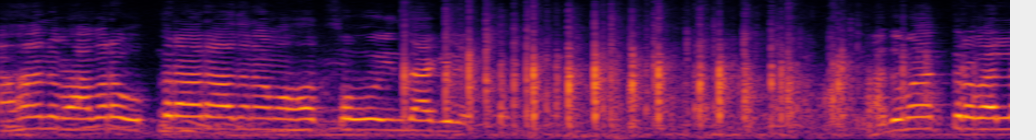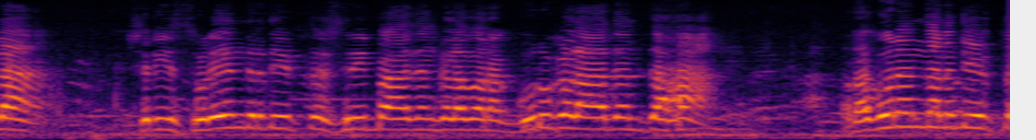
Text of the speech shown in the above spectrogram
ಮಹಾನುಭಾವರ ಉತ್ತರಾರಾಧನಾ ಮಹೋತ್ಸವವು ಇಂದಾಗಿದೆ. ಅದು ಮಾತ್ರವಲ್ಲ ಶ್ರೀ ಸುರೇಂದ್ರ ತೀರ್ಥ ಶ್ರೀಪಾದಂಗಳವರ ಗುರುಗಳಾದಂತಹ ರಘುನಂದನ ತೀರ್ಥ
